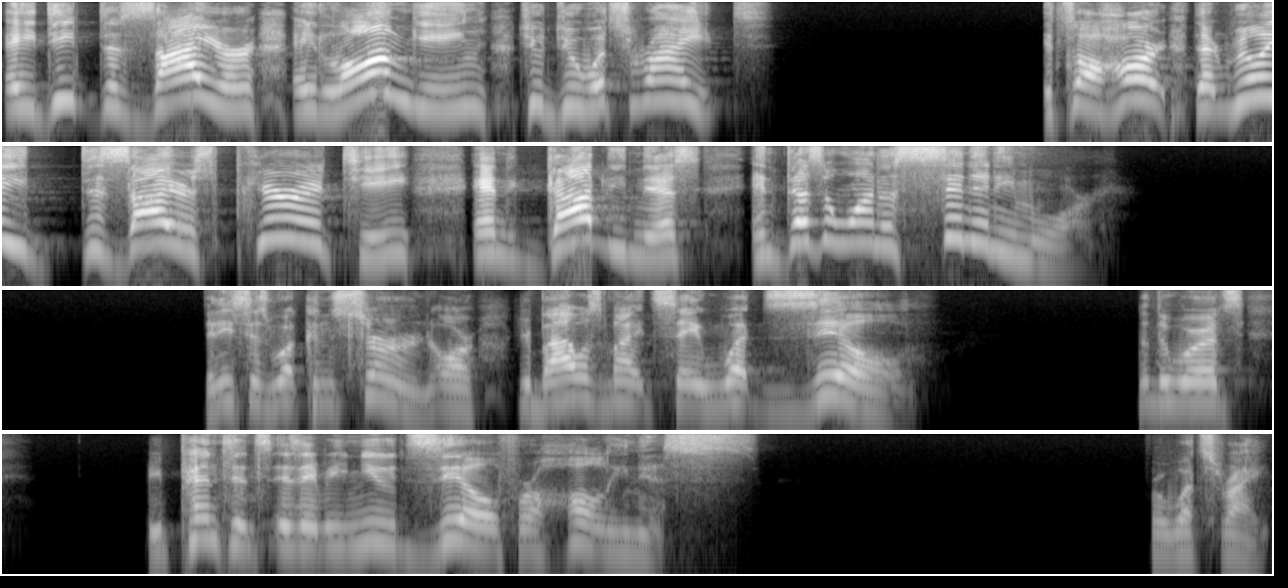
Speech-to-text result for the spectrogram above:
a deep desire, a longing to do what's right. It's a heart that really desires purity and godliness and doesn't want to sin anymore. Then he says, What concern? Or your Bibles might say, What zeal? In other words, Repentance is a renewed zeal for holiness, for what's right.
